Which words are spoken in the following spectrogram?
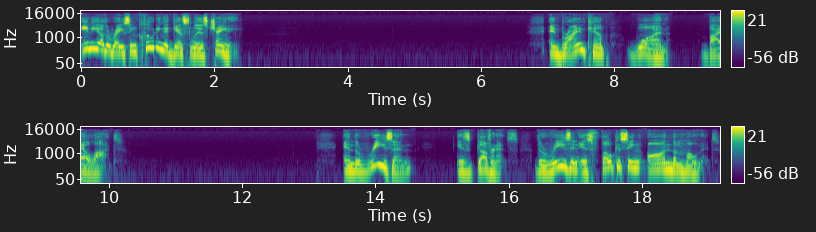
any other race, including against Liz Cheney. And Brian Kemp won by a lot. And the reason is governance. The reason is focusing on the moment.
